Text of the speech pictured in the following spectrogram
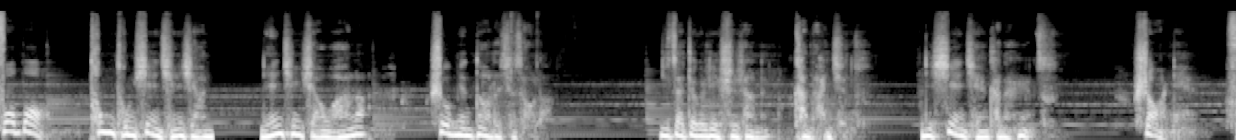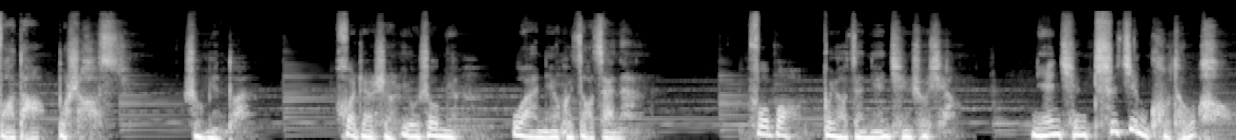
福报通通现前享，年轻享完了，寿命到了就走了。你在这个历史上呢看得很清楚，你现前看得很清楚。少年发达不是好事情，寿命短，或者是有寿命，晚年会遭灾难。福报不要在年轻时候享，年轻吃尽苦头好，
